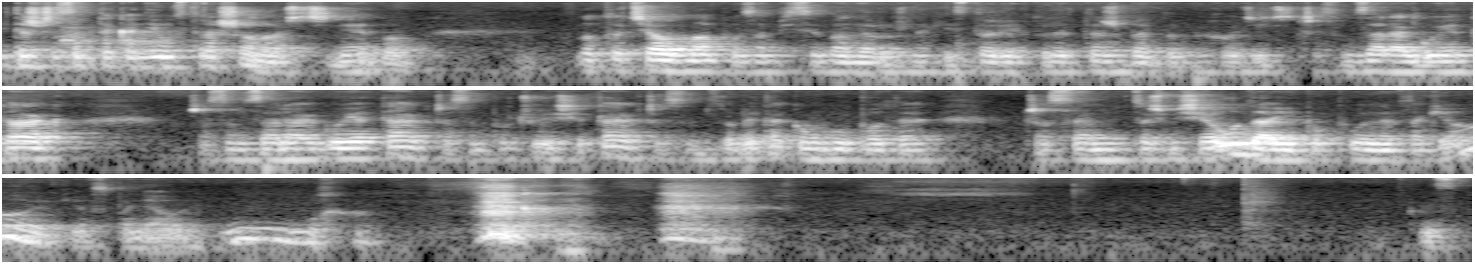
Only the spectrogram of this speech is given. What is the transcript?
I też czasem taka nieustraszoność, nie? Bo no to ciało ma pozapisywane różne historie, które też będą wychodzić. Czasem zareaguje tak, czasem zareaguje tak, czasem poczuję się tak, czasem zrobię taką głupotę, czasem coś mi się uda i popłynę w takie, o, jaki ja wspaniały. Uuu. Więc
